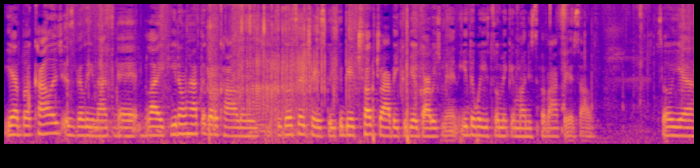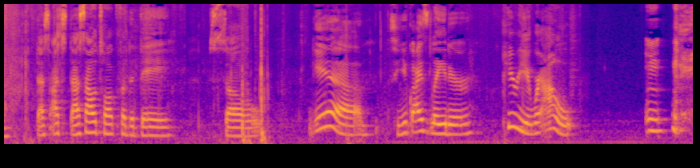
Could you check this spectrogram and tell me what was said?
Yeah, but college is really not that. Like, you don't have to go to college. You could go to a trade school. You could be a truck driver. You could be a garbage man. Either way, you're still making money to provide for yourself. So yeah, that's that's our talk for the day. So yeah, see you guys later. Period. We're out. Mm.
